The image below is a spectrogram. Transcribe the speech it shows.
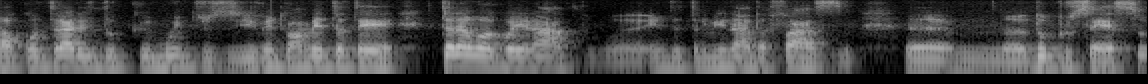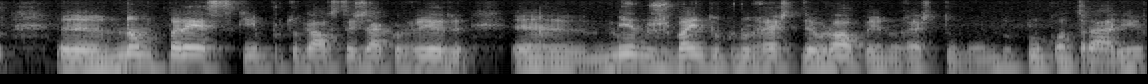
ao contrário do que muitos eventualmente até terão agueirado em determinada fase do processo. não me parece que em Portugal esteja a correr uh, menos bem do que no resto da Europa e no resto do mundo, pelo contrário,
